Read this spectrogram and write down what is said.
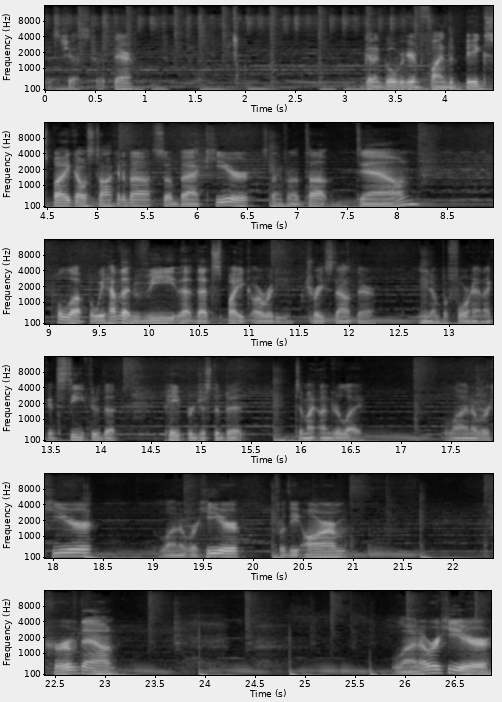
this chest right there. To go over here and find the big spike I was talking about. So back here, starting from the top down, pull up. But we have that V, that, that spike already traced out there, you know, beforehand. I could see through the paper just a bit to my underlay. Line over here, line over here for the arm, curve down, line over here,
